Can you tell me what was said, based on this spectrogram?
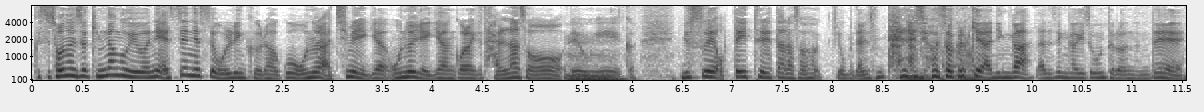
그래서 저는 그래서 김남국 의원이 SNS에 올린 글하고 오늘 아침에 얘기한 오늘 얘기한 거랑 이제 달라서 내용이 그러니까 뉴스의 업데이트에 따라서 좀 달- 달라져서 그렇게 아닌가라는 생각이 조금 들었는데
